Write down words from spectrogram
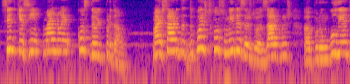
sendo que assim Manwë concedeu-lhe perdão. Mais tarde, depois de consumidas as duas árvores uh, por um Gulliant,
